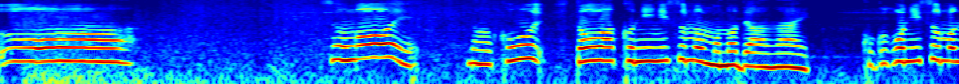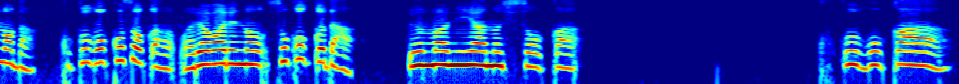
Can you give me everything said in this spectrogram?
うわすごい。なこう人は国に住むものではない。国語に住むのだ。国語こそが我々の祖国だ。ルーマニアの思想家。国語か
